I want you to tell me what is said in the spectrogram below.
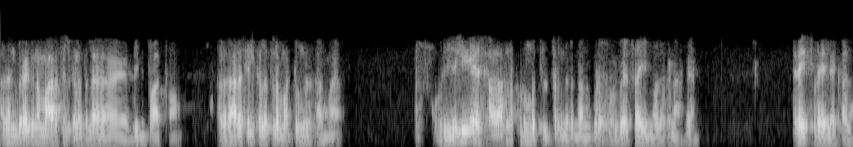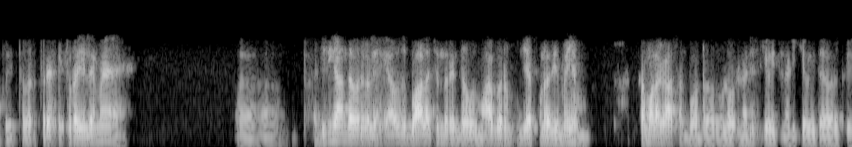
அதன் பிறகு நம்ம அரசியல் களத்துல எப்படின்னு பார்த்தோம். அவர் அரசியல் களத்துல மட்டும் இல்லாம ஒரு எளிய சாதாரண குடும்பத்தில் பிறந்திருந்தாலும் கூட ஒரு விவசாயி மகனாக திரைத்துறையில கால் பதித்தவர். திரைத்துறையிலுமே ரஜினிகாந்த் அவர்களையாவது பாலச்சந்தர் என்ற ஒரு மாபெரும் இயக்குனர் இமயம் கமலஹாசன் போன்றவர்களோடு நடிக்க வைத்து நடிக்க வைத்து அவருக்கு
